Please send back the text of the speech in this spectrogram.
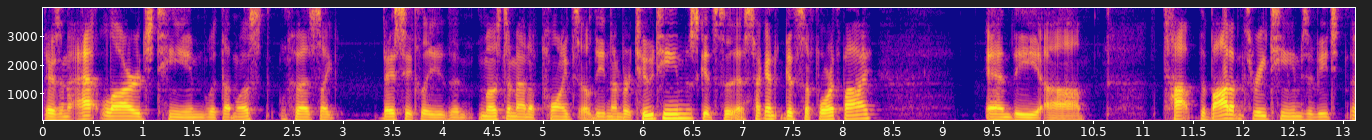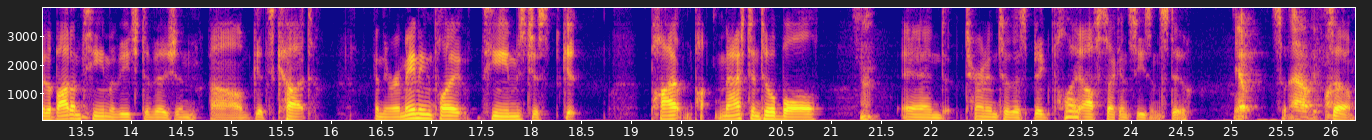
There's an at-large team with the most who has like basically the most amount of points of the number two teams gets the second gets the fourth by, and the uh, top the bottom three teams of each the bottom team of each division um, gets cut, and the remaining play teams just get pi- mashed into a bowl and turn into this big playoff second season stew. Yep. So That'll be fun. So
